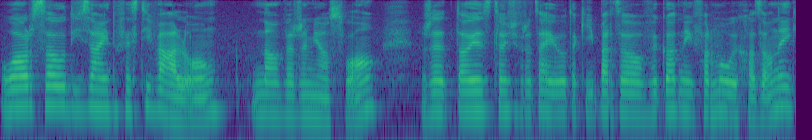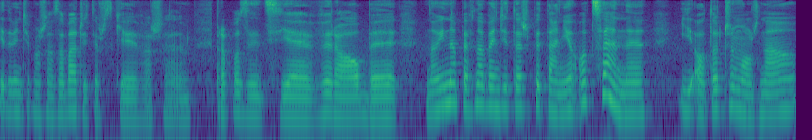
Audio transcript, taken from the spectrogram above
Warsaw Design Festiwalu, nowe rzemiosło, że to jest coś w rodzaju takiej bardzo wygodnej formuły chodzonej, kiedy będzie można zobaczyć te wszystkie Wasze propozycje, wyroby. No i na pewno będzie też pytanie o ceny i o to, czy można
